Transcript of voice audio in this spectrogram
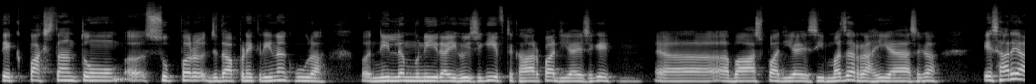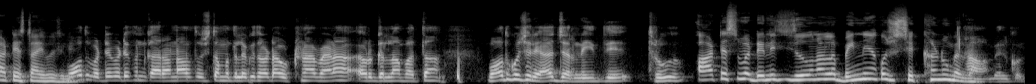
ਤੇ ਇੱਕ ਪਾਕਿਸਤਾਨ ਤੋਂ ਸੁਪਰ ਜਿਹਦਾ ਆਪਣੇ ਕਰੀਨਾ ਕਪੂਰ ਨੀਲਮ ਮੁਨੀਰ ਆਈ ਹੋਈ ਸੀਗੀ ਇਫਤਖਾਰ ਭਾਜੀ ਆਏ ਸੀਗੇ ਅਬਾਸ ਭਾਜੀ ਆਏ ਸੀ ਮਜ਼ਰ ਰਾਹੀ ਆਇਆ ਸੀਗਾ ਇਹ ਸਾਰੇ ਆਰਟਿਸਟ ਆਏ ਹੋਏ ਸੀਗੇ। ਬਹੁਤ ਵੱਡੇ ਵੱਡੇ ਫਨਕਾਰਾਂ ਨਾਲ ਤੁਸੀਂ ਤਾਂ ਮਤਲਬ ਕਿ ਤੁਹਾਡਾ ਉੱਠਣਾ ਬਹਿਣਾ ਔਰ ਗੱਲਾਂ ਬਾਤਾਂ ਬਹੁਤ ਕੁਝ ਰਿਹਾ ਜਰਨੀ ਦੇ ਥਰੂ ਆਰਟਿਸਟ ਵੱਡੇ ਨੇ ਜੀ, ਜਦੋਂ ਉਹਨਾਂ ਨਾਲ ਬਹਿੰਦੇ ਆ ਕੁਝ ਸਿੱਖਣ ਨੂੰ ਮਿਲਦਾ। ਹਾਂ ਬਿਲਕੁਲ।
